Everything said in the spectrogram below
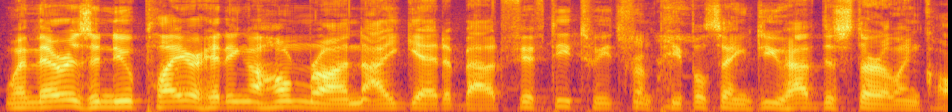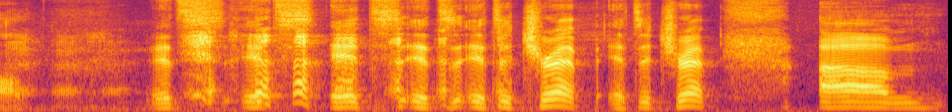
when there is a new player hitting a home run, I get about fifty tweets from people saying, "Do you have the Sterling call?" It's it's it's it's it's a trip. It's a trip. Um,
